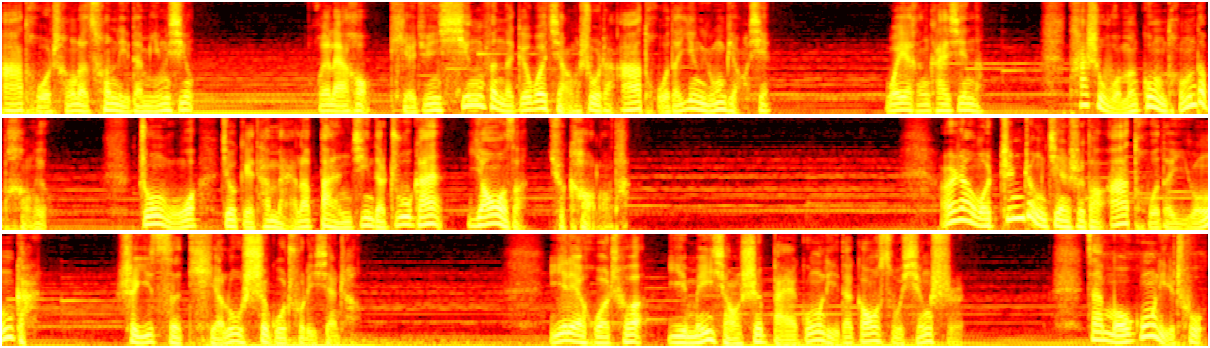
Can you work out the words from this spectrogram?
阿土成了村里的明星。回来后，铁军兴奋地给我讲述着阿土的英勇表现，我也很开心呢。他是我们共同的朋友，中午就给他买了半斤的猪肝、腰子去犒劳他。而让我真正见识到阿土的勇敢，是一次铁路事故处理现场。一列火车以每小时百公里的高速行驶。在某公里处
